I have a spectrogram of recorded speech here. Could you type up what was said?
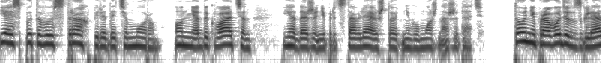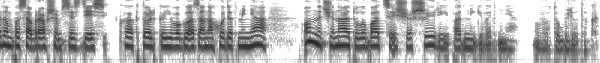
я испытываю страх перед этим мором. Он неадекватен. Я даже не представляю, что от него можно ожидать. Тони проводит взглядом по собравшимся здесь. Как только его глаза находят меня, он начинает улыбаться еще шире и подмигивает мне. Вот ублюдок.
